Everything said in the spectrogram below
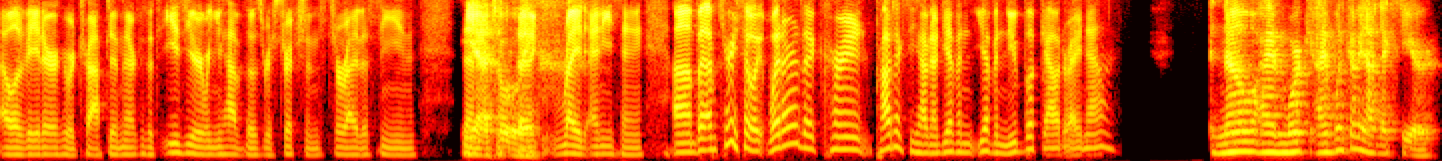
elevator who are trapped in there because it's easier when you have those restrictions to write a scene than yeah, to totally. just like write anything. Um, but I'm curious. So, what are the current projects you have now? Do you have an you have a new book out right now? No, I'm working. I have one coming out next year.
